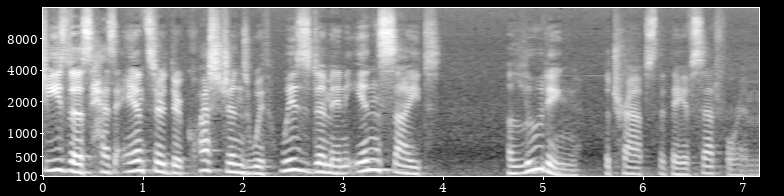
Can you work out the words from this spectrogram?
Jesus has answered their questions with wisdom and insight, eluding the traps that they have set for him.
